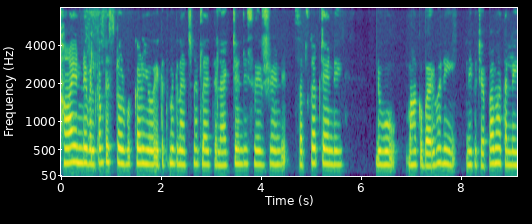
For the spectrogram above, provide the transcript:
హాయ్ అండి welcome to store book audio ఇక మీకు నచ్చినట్లయితే లైక్ చేయండి షేర్ చేయండి సబ్స్క్రైబ్ చేయండి. నువ్వు మాకు బరువని నీకు చెప్పామా తల్లి?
